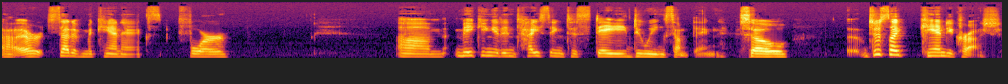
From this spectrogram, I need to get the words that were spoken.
uh, or set of mechanics for um, making it enticing to stay doing something. So, uh, just like Candy Crush,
